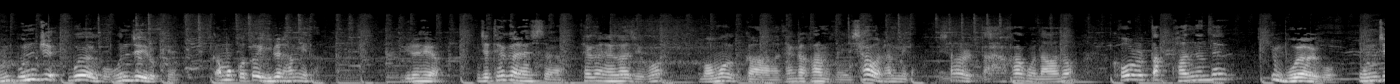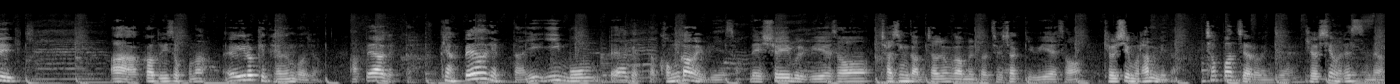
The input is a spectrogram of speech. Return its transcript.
언- 언제, 뭐야 이거, 언제 이렇게. 까먹고 또 일을 합니다. 일을 해요. 이제 퇴근을 했어요. 퇴근해가지고 뭐 먹을까 생각하면서 샤워를 합니다. 샤워를 딱 하고 나와서 거울을 딱 봤는데, 이거 뭐야 이거. 언제, 아, 아까도 있었구나. 이렇게 되는 거죠. 아, 빼야겠다. 그냥 빼야겠다. 이몸 빼야겠다. 건강을 위해서. 내 쉐입을 위해서, 자신감, 자존감을 더 되찾기 위해서 결심을 합니다. 첫 번째로 이제 결심을 했으면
